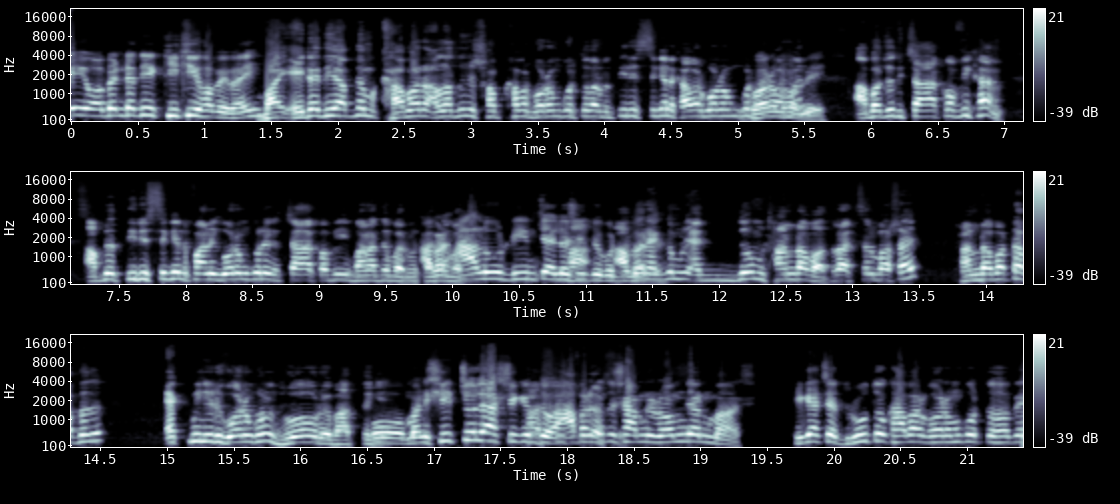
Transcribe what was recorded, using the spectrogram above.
এই ওভেনটা দিয়ে কি কি হবে ভাই? ভাই এটা দিয়ে আপনি খাবার আলাদা সব খাবার গরম করতে পারবেন। 30 সেকেন্ড খাবার গরম করতে গরম হবে। আবার যদি চা কফি খান আপনি 30 সেকেন্ড পানি গরম করে চা কফি বানাতে পারবেন আবার আলু ডিম চাইলেও সিদ্ধ করতে আবার পারবেন। একদম একদম ঠান্ডা ভাত রাখছেন বাসায়। ঠান্ডা ভাতটা আপনাদের এক মিনিট গরম করে ধোয়া উঠবে ভাত থেকে। ও মানে শীত চলে আসছে কিন্তু হ্যাঁ, আবার কিন্তু সামনে রমজান মাস। ঠিক আছে? দ্রুত খাবার গরম করতে হবে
